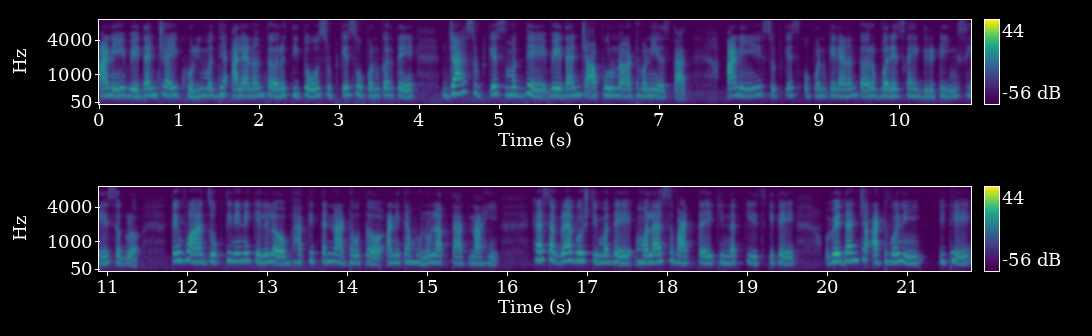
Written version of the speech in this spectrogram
आणि वेदांची आई खोलीमध्ये आल्यानंतर ती तो सुटकेस ओपन करते ज्या सुटकेसमध्ये वेदांच्या पूर्ण आठवणी असतात. आणि सुटकेस ओपन केल्यानंतर बरेच काही ग्रीटिंग्स हे सगळं. तेव्हा जोगतिनीने केलेलं भाकीत त्यांना आठवतं आणि त्या म्हणू लागतात नाही ह्या सगळ्या गोष्टीमध्ये मला असं वाटतंय की नक्कीच इथे वेदांच्या आठवणी इथे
